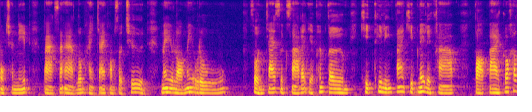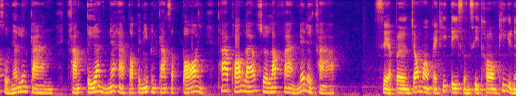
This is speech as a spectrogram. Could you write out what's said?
6ชนิด ปากสะอาดลมหายใจหอมสดชื่น ไม่รอไม่รู้ สนใจศึกษารายละเอียดเพิ่มเติม คลิกที่ลิงก์ใต้คลิปได้เลยครับ ต่อไปก็เข้าสู่เนื้อเรื่องการคำเตือนเนื้อหาต่อไปนี้เป็นการสปอย ถ้าพร้อมแล้วเชิญรับฟังได้เลยครับ เสียเปิงจ้องมองไปที่ตีสนสีทองที่อยู่ใน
